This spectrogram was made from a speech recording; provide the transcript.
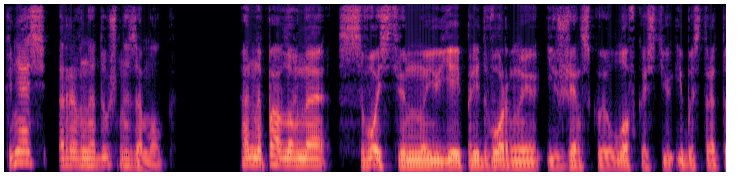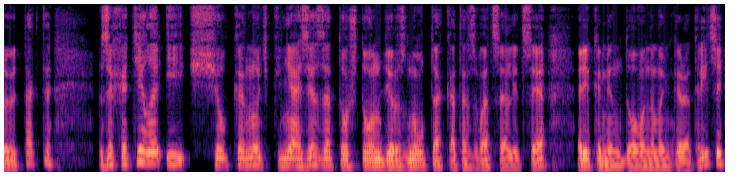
Князь равнодушно замолк. Анна Павловна, свойственную ей придворную и женскую ловкостью и быстротою такта, захотела и щелкануть князя за то, что он дерзнул так отозваться о лице, рекомендованном императрице,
